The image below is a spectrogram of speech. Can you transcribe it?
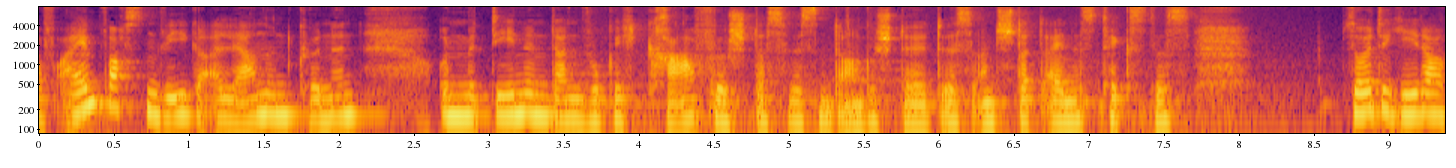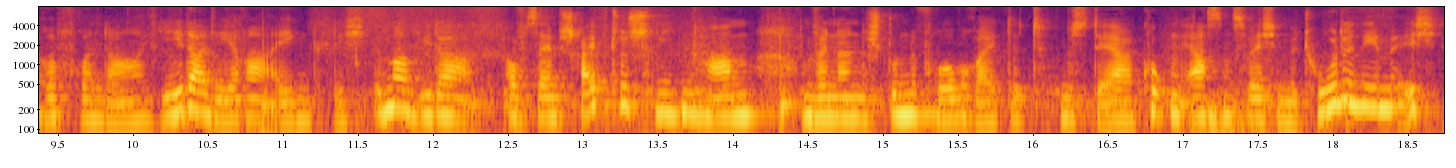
auf einfachsten Wege erlernen können und mit denen dann wirklich grafisch das Wissen dargestellt ist, anstatt eines Textes. Sollte jeder Referendar, jeder Lehrer eigentlich immer wieder auf seinem Schreibtisch liegen haben. Und wenn er eine Stunde vorbereitet, müsste er gucken, erstens, welche Methode nehme ich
